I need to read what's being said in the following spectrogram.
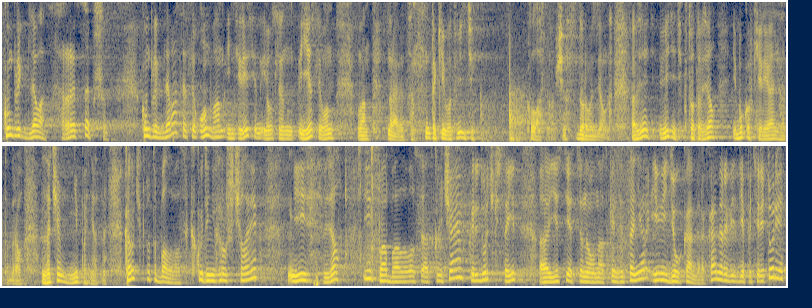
Комплекс для вас. Ресепшн. Комплекс для вас, если он вам интересен и если он, вам нравится. Такие вот, видите, Классно вообще, здорово сделано. А взять, видите, кто-то взял и буковки реально отодрал. Зачем, непонятно. Короче, кто-то баловался. Какой-то нехороший человек и взял и побаловался. Отключаем, в коридорчике стоит, э, естественно, у нас кондиционер и видеокамера. Камеры везде по территории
